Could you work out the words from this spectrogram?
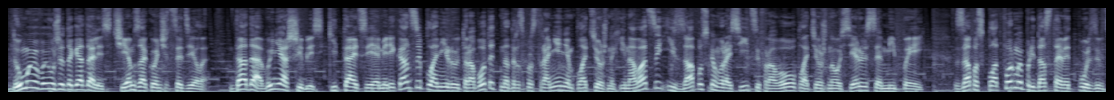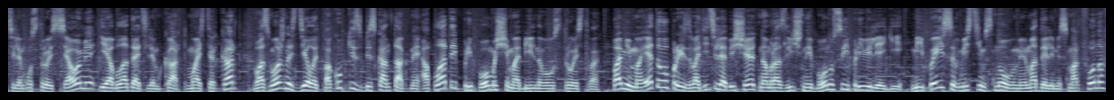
Думаю, вы уже догадались, чем закончится дело. Да-да, вы не ошиблись. Китайцы и американцы планируют работать над распространением платежных инноваций и запуском в России цифрового платежного сервиса MiPay. Запуск платформы предоставит пользователям устройств Xiaomi и обладателям карт MasterCard возможность сделать покупки с бесконтактной оплатой при помощи мобильного устройства. Помимо этого, производители обещают нам различные бонусы и привилегии. Mi Pay совместим с новыми моделями смартфонов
